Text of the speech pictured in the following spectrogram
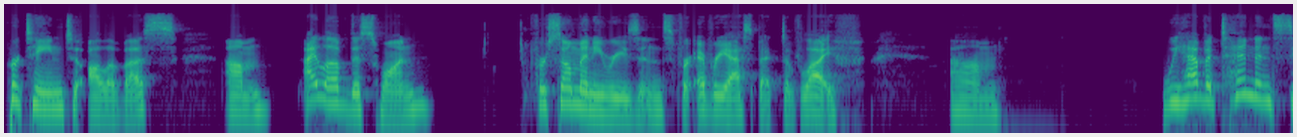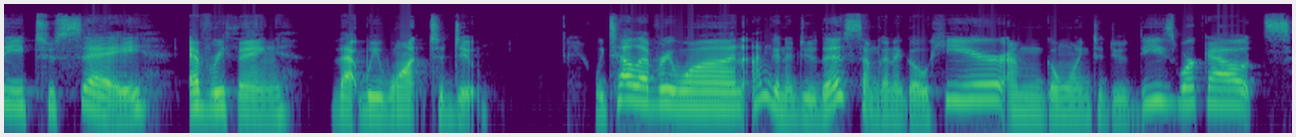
pertain to all of us. Um, I love this one for so many reasons, for every aspect of life um, we have a tendency to say everything that we want to do. We tell everyone, I'm going to do this, I'm going to go here, I'm going to do these workouts.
